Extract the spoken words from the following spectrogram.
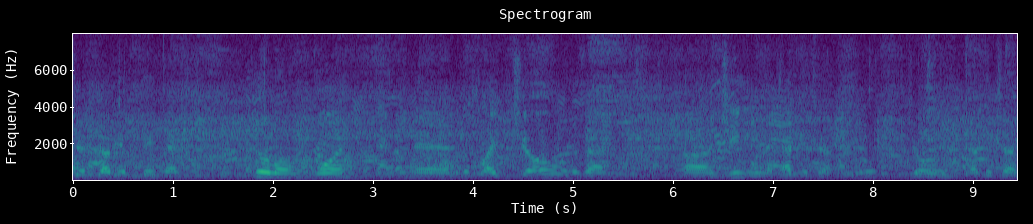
Jenny W at the gate next. Furlough in one. And it looks like Joe was at uh, Jeannie at Ecotest. So Joe and Ecotest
